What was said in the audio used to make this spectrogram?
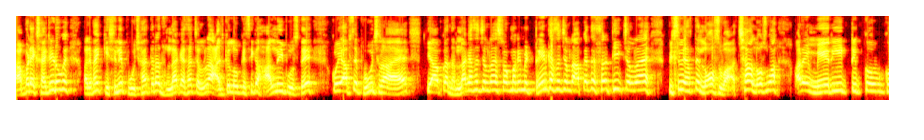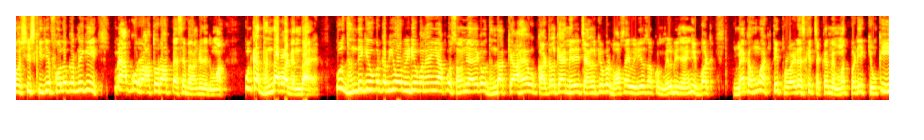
आप बड़े एक्साइटेड हो गए। अरे भाई, किसी ने पूछा है तेरा धंधा कैसा चल रहा है? आजकल लोग किसी का हाल नहीं पूछते। कोई आपसे पूछ रहा है कि आपका धंधा कैसा चल रहा है स्टॉक मार्केट में? ट्रेड कैसा चल रहा है? आप कहते हैं, सर, ठीक चल रहा है। पिछले हफ़्ते लॉस हुआ। अच्छा लॉस हुआ? अरे, मेरी टिप को कोशिश कीजिए फॉलो करने की। मैं आपको रातों रात पैसे बना के दे दूँगा। उनका धंधा बड़ा गंदा है। उस धंधे के ऊपर कभी और वीडियो बनाएँगे, आपको समझ आएगा वो धंधा क्या है, वो काटल क्या है, मेरे चैनल के ऊपर बहुत सारी वीडियोस आपको मिल भी जाएँगी बट मैं कहूँगा टिप प्रोवाइडर्स के चक्कर में मत पड़िए, क्योंकि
